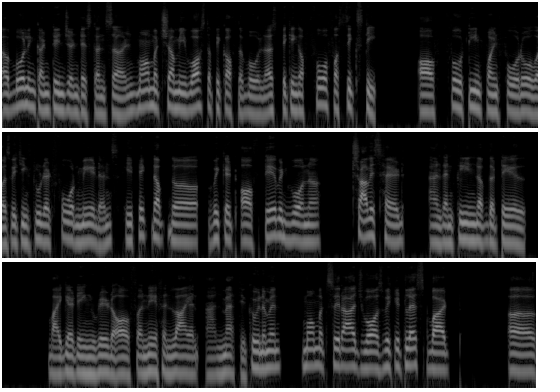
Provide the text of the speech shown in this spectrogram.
uh, bowling contingent is concerned, Mohammad Shami was the pick of the bowlers, picking up 4 for 60 of 14.4 overs, which included four maidens. He picked up the wicket of David Warner, Travis Head, and then cleaned up the tail by getting rid of uh, Nathan Lyon and Matthew Kuhnemann. Mohammad Siraj was wicketless, but uh,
